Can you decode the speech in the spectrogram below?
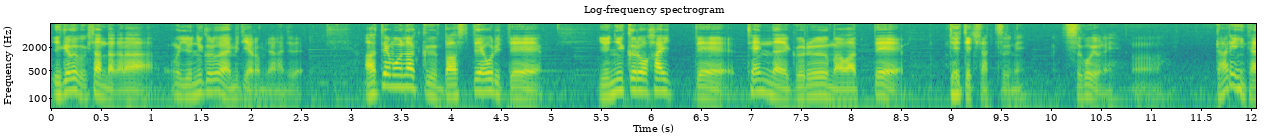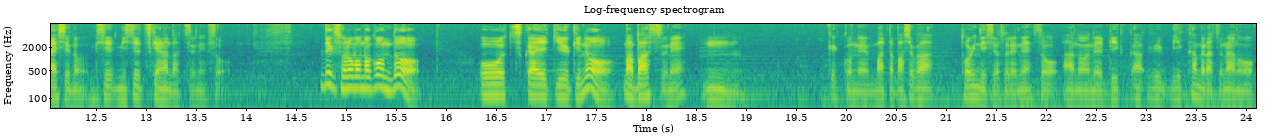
池袋来たんだからもうユニクロぐらい見てやろうみたいな感じで。あてもなくバス停降りてユニクロ入って店内ぐるー回って出てきたっつうね。すごいよね、うん。誰に対しての見せ見せつけなんだっつうねそう。でそのまま今度大塚駅行きの、まあ、バスね。うん。結構ねまた場所が遠いんですよそれね。そう。あのねビッグカメラっていうのあの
